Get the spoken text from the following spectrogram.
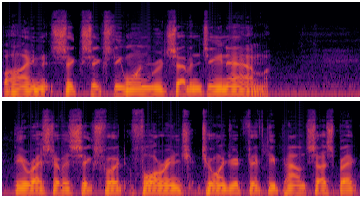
behind 661 Route 17M. The arrest of a six foot, four inch, 250 pound suspect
